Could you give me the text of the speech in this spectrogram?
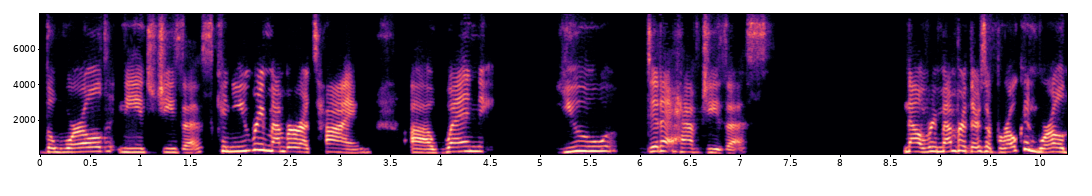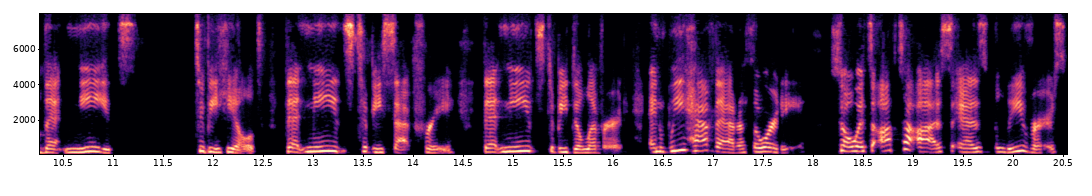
the world needs Jesus. Can you remember a time uh, when you didn't have Jesus? Now, remember, there's a broken world that needs to be healed, that needs to be set free, that needs to be delivered. And we have that authority. So it's up to us as believers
